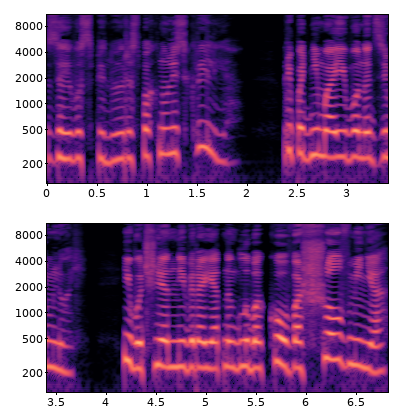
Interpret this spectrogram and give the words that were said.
за его спиной распахнулись крылья, приподнимая его над землей. Его член невероятно глубоко вошел в меня,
